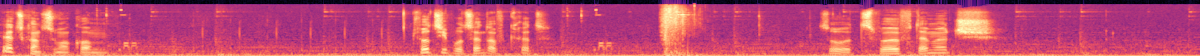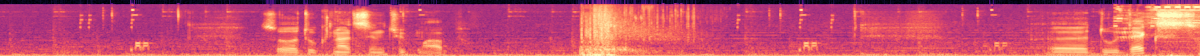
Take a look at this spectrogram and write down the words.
Jetzt kannst du mal kommen. 40% auf Crit. So, 12 Damage. So, du knallst den Typen ab. Äh, du deckst.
